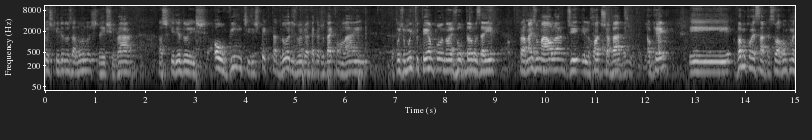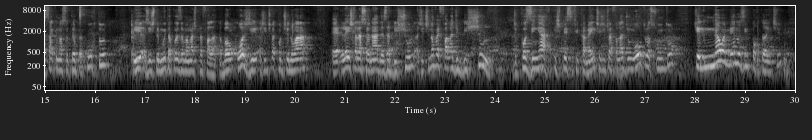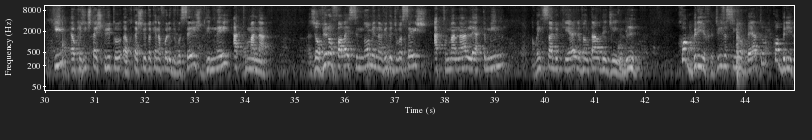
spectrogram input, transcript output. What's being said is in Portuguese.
nossos queridos alunos da Estivá, nossos queridos ouvintes, espectadores do Biblioteca Judaica Online. Depois de muito tempo, nós voltamos aí para mais uma aula de Ilhot Shabbat, ok? E vamos começar, pessoal. Vamos começar que nosso tempo é curto e a gente tem muita coisa mais para falar, tá bom? Hoje a gente vai continuar é, leis relacionadas a bichul. A gente não vai falar de bichul, de cozinhar especificamente. A gente vai falar de um outro assunto que ele não é menos importante, que é o que a gente está escrito, é o que está escrito aqui na folha de vocês, Dinei Atmaná. Já ouviram falar esse nome na vida de vocês? Atmaná Leatmin. Alguém sabe o que é? Levantar o dedinho. Cobrir. Cobrir, diz o senhor Beto, cobrir.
